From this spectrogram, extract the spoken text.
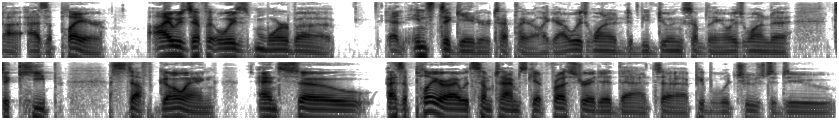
uh, as a player. I was definitely always more of a an instigator type player. Like I always wanted to be doing something. I always wanted to to keep stuff going. And so, as a player, I would sometimes get frustrated that uh, people would choose to do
